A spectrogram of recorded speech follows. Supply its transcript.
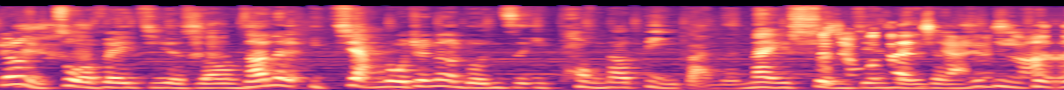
就像你坐飞机的时候，你知道那个一降落，就那个轮子一碰到地板的那一瞬间，那个人是立刻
